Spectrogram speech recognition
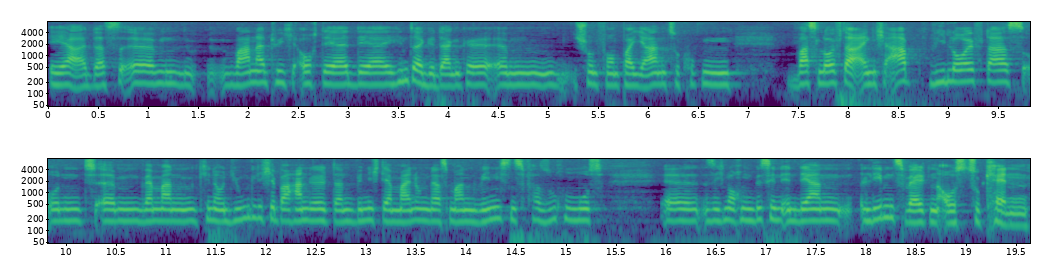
Ja, das ähm, war natürlich auch der, der Hintergedanke, ähm, schon vor ein paar Jahren zu gucken, was läuft da eigentlich ab, wie läuft das. Und ähm, wenn man Kinder und Jugendliche behandelt, dann bin ich der Meinung, dass man wenigstens versuchen muss, äh, sich noch ein bisschen in deren Lebenswelten auszukennen.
